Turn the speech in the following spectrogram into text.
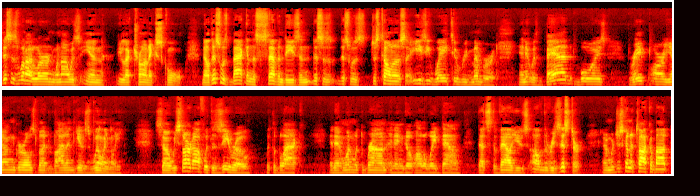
this is what I learned when I was in electronics school. Now this was back in the 70s and this is this was just telling us an easy way to remember it. And it was bad boys rape our young girls but violent gives willingly. So we start off with the zero with the black and then one with the brown and then go all the way down. That's the values of the resistor. And we're just going to talk about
